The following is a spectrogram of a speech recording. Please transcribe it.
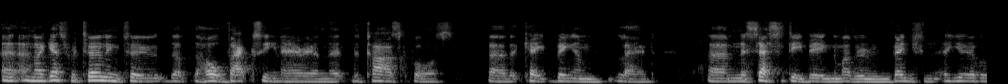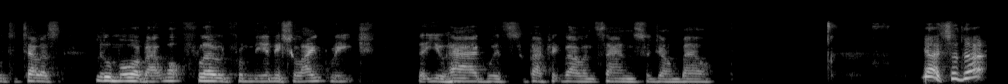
And, and, I guess returning to the, the whole vaccine area and the, the task force uh, that Kate Bingham led, um, necessity being the mother of invention, are you able to tell us a little more about what flowed from the initial outreach that you had with Sir Patrick Vallance and Sir John Bell? Yeah, so that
